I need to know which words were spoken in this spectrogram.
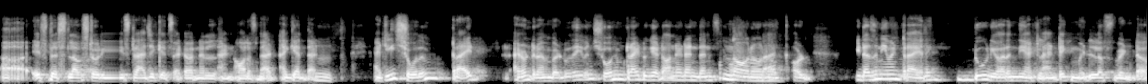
uh, if this love story is tragic, it's eternal and all of that. I get that. Hmm. At least show them try. I don't remember. Do they even show him try to get on it and then fall No, no, no. back? Or he doesn't even try. Like, dude, you're in the Atlantic, middle of winter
